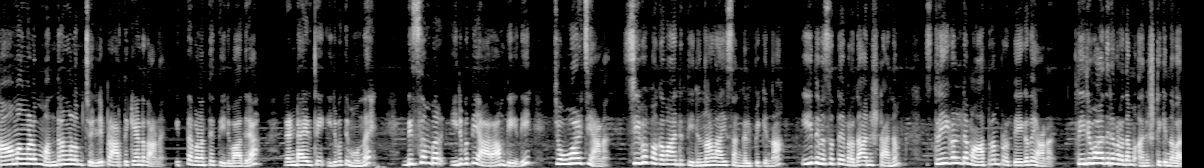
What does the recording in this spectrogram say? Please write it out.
നാമങ്ങളും മന്ത്രങ്ങളും ചൊല്ലി പ്രാർത്ഥിക്കേണ്ടതാണ്. ഇത്തവണത്തെ തിരുവാതിര രണ്ടായിരത്തി ഇരുപത്തി മൂന്ന് ഡിസംബർ ഇരുപത്തിയാറാം തീയതി ചൊവ്വാഴ്ചയാണ്. ശിവഭഗവാന്റെ തിരുനാളായി സങ്കല്പിക്കുന്ന ഈ ദിവസത്തെ വ്രതാനുഷ്ഠാനം സ്ത്രീകളുടെ മാത്രം പ്രത്യേകതയാണ്. തിരുവാതിര വ്രതം അനുഷ്ഠിക്കുന്നവർ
